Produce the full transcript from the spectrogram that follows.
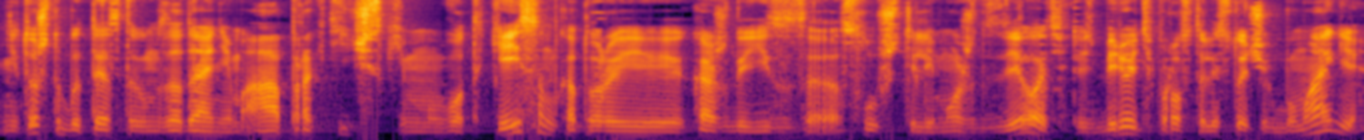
не то чтобы тестовым заданием, а практическим вот кейсом, который каждый из э, слушателей может сделать. То есть берете просто листочек бумаги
